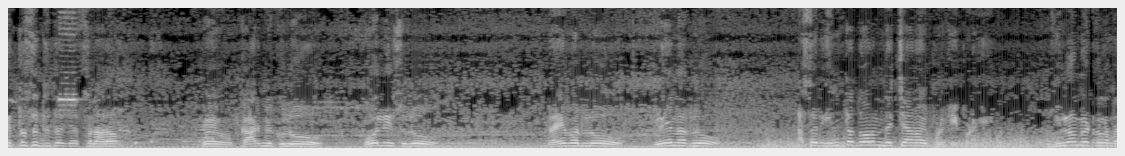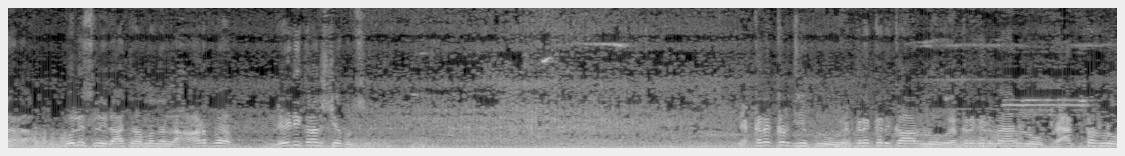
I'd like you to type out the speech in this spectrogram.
చిత్తశుద్ధితో చేస్తున్నారో. కార్మికులు పోలీసులు డ్రైవర్లు క్లీనర్లు అసలు ఇంత దూరం తెచ్చానో ఇప్పటికి ఇప్పటికి. కిలోమీటర్ల మేర పోలీసులు ఈ రాత్రి అన్నదల్ల ఆడప లేడీ కానిస్టేబుల్స్. ఎక్కడెక్కడ జీపులు ఎక్కడెక్కడి కార్లు ఎక్కడెక్కడి వ్యాన్లు ట్రాక్టర్లు.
